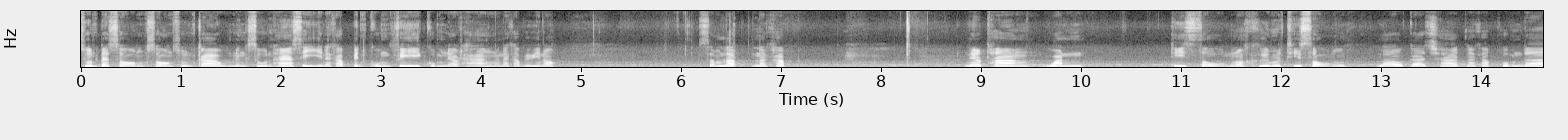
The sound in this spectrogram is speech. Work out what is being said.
0822091054 นะครับเป็นกลุ่มฟรีกลุ่มแนวทางนะครับพี่ๆเนาะสำหรับนะครับ แนวทางวันที่2เนาะคืนวันที่ 2 ลาวกาชาตินะครับ ผมได้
